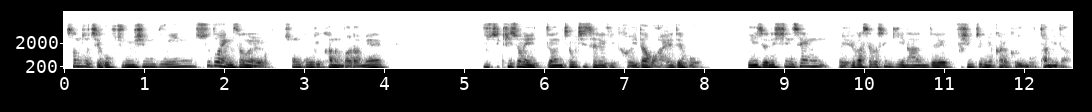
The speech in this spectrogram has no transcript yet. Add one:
선조 제국 중심부인 수도 행성을 총공격하는 바람에 기존에 있던 정치 세력이 거의 다 와해되고 그 이전에 신생의회가 새로 생기긴 하는데 구심점 역할을 거의 못합니다.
